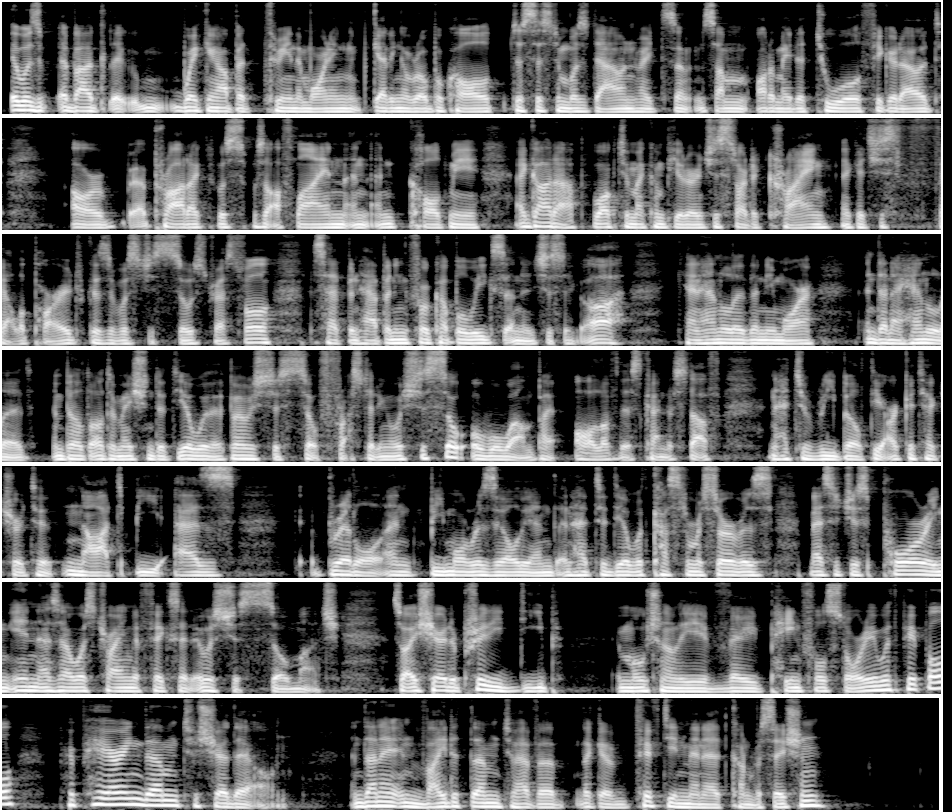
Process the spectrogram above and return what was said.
it was about waking up at three in the morning, getting a robocall. The system was down, right? Some some automated tool figured out our uh, product was was offline and, and called me. I got up, walked to my computer, and just started crying. Like it just fell apart because it was just so stressful. This had been happening for a couple weeks, and it's just like, oh, can't handle it anymore. And then I handled it and built automation to deal with it. But it was just so frustrating. I was just so overwhelmed by all of this kind of stuff, and I had to rebuild the architecture to not be as brittle and be more resilient and had to deal with customer service messages pouring in as I was trying to fix it. It was just so much. So I shared a pretty deep, emotionally very painful story with people, preparing them to share their own. And then I invited them to have a like a 15 minute conversation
